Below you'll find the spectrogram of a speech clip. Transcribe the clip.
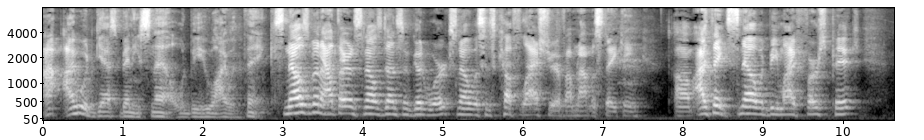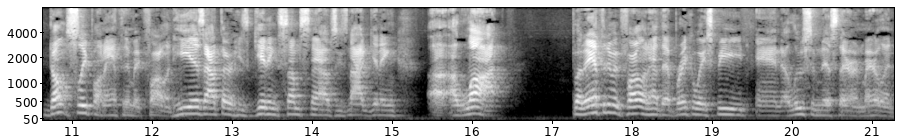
I, I, would guess Benny Snell would be who I would think. Snell's been out there and Snell's done some good work. Snell was his cuff last year, if I'm not mistaken. Um, I think Snell would be my first pick don't sleep on Anthony McFarland. He is out there. He's getting some snaps. He's not getting uh, a lot. But Anthony McFarland had that breakaway speed and elusiveness there in Maryland.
